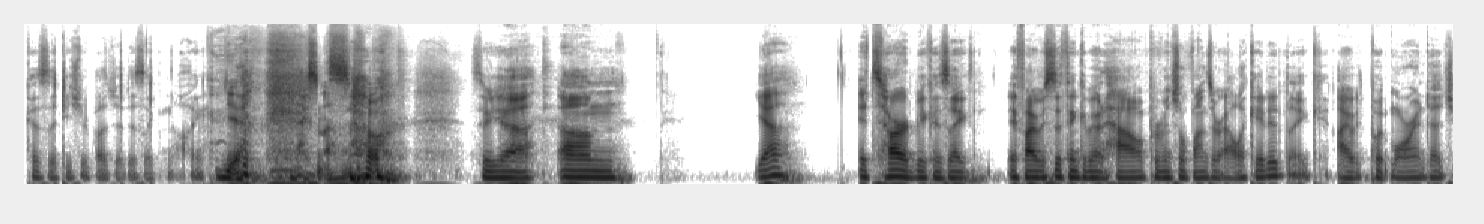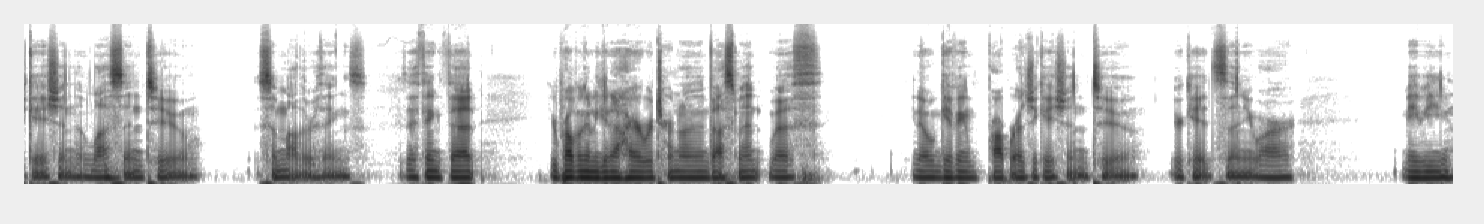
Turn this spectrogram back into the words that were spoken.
because the teacher's budget is like nothing. Yeah, that's not so so yeah um yeah it's hard because like if i was to think about how provincial funds are allocated like i would put more into education and less into some other things. Because i think that you're probably going to get a higher return on investment with you know giving proper education to your kids than you are maybe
